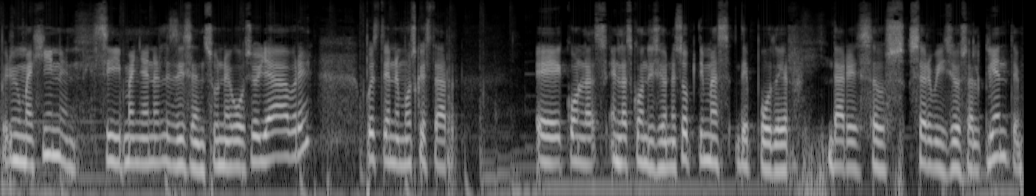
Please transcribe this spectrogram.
Pero imaginen, si mañana les dicen su negocio ya abre, pues tenemos que estar eh, con las, en las condiciones óptimas de poder dar esos servicios al cliente.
